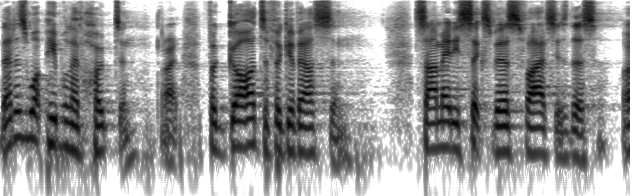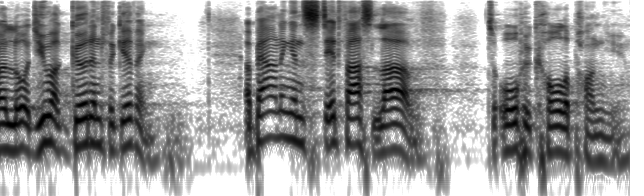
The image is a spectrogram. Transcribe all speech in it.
that is what people have hoped in, right? For God to forgive our sin. Psalm 86, verse 5 says this O Lord, you are good and forgiving, abounding in steadfast love to all who call upon you,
